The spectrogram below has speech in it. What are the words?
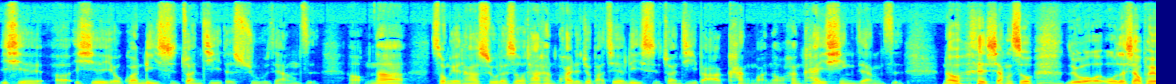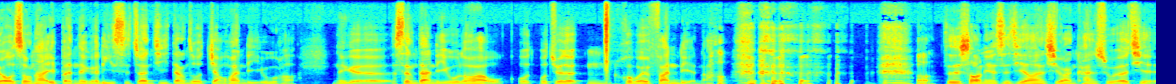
一些呃一些有关历史传记的书这样子。好，那送给他书的时候，他很快的就把这些历史传记把它看完哦，很开心这样子。那我在想说，如果我的小朋友送他一本那个历史传记当做交换礼物哈，那个圣诞礼物的话，我我我觉得嗯，会不会翻脸啊？哦，这是少年时期啊，很喜欢看书，而且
